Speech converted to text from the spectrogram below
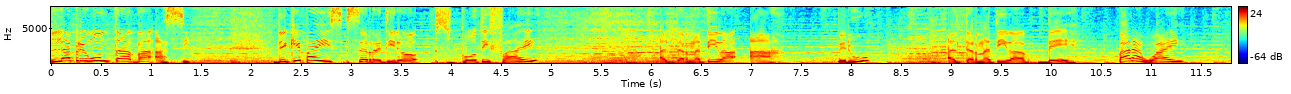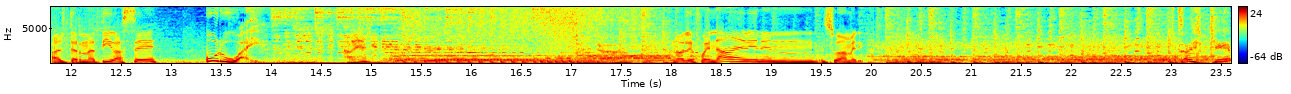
La pregunta va así. ¿De qué país se retiró Spotify? Alternativa A, Perú. Alternativa B, Paraguay. Alternativa C, Uruguay. A ver. No le fue nada de bien en, Sudamérica. ¿Sabes qué?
